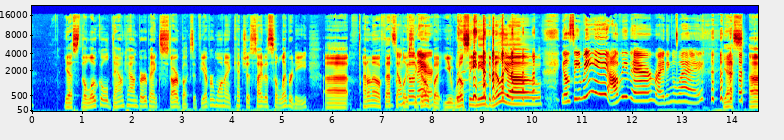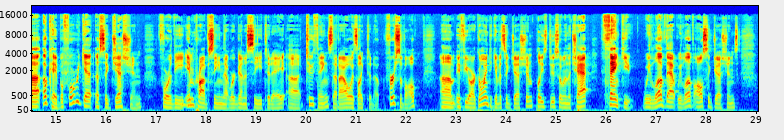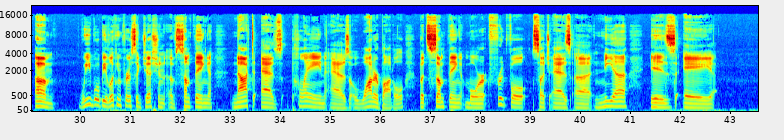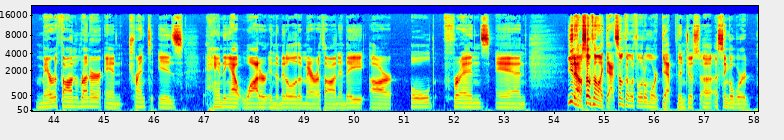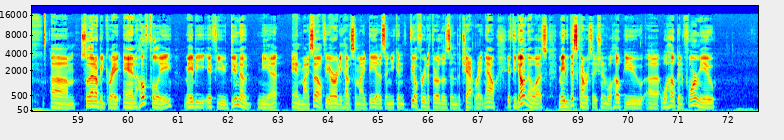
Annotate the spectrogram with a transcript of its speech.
Yes, the local downtown Burbank Starbucks. If you ever want to catch a sight of celebrity, uh, I don't know if that's the Don't place go to there. go, but you will see Nia D'Amelio. You'll see me. I'll be there writing away. yes. Uh, okay, before we get a suggestion for the Mm-hmm. improv scene that we're going to see today, uh, two things that I always like to note. First of all, um, if you are going to give a suggestion, please do so in the chat. Thank you. We love that. We love all suggestions. Um, we will be looking for a suggestion of something not as plain as a water bottle, but something more fruitful, such as uh, Nia is a marathon runner and Trent is handing out water in the middle of the marathon, and they are old friends and you know something like that something with a little more depth than just uh, a single word um, so that'll be great and hopefully maybe if you do know nia and myself you already have some ideas and you can feel free to throw those in the chat right now if you don't know us maybe this conversation will help you uh, will help inform you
